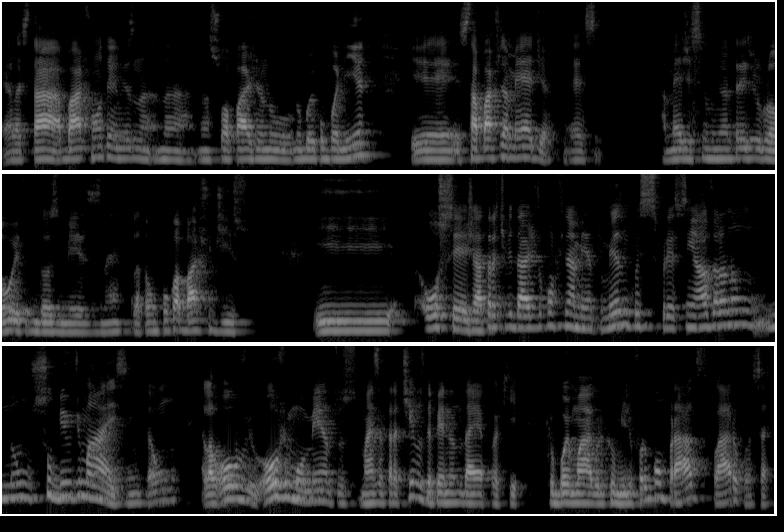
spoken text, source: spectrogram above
Ela está abaixo, ontem mesmo na, na, na sua página no, no Boi Companhia, é, está abaixo da média. É, a média, se não me engano, é 3,8 em 12 meses, né? Ela está um pouco abaixo disso. E, ou seja, a atratividade do confinamento, mesmo com esses preços em alta, ela não, não subiu demais. Então, ela houve, houve momentos mais atrativos, dependendo da época que, que o boi magro e que o milho foram comprados, claro, com essa,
